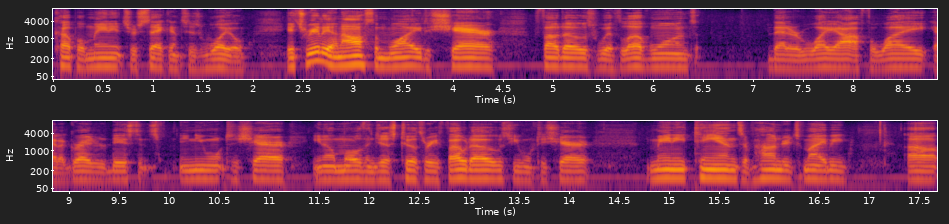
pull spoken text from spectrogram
couple minutes or seconds as well. It's really an awesome way to share photos with loved ones that are way off away at a greater distance and you want to share you know more than just two or three photos. You want to share many tens of hundreds maybe. Uh,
